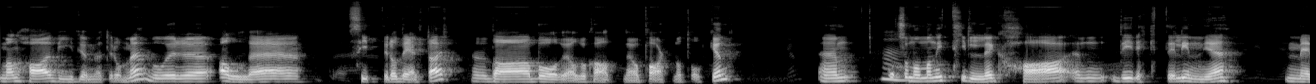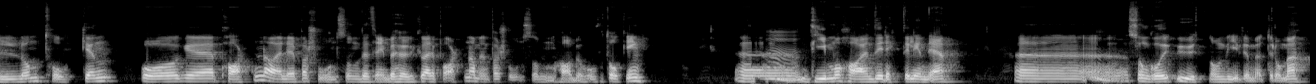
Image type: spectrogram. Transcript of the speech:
man har videomøterommet hvor alle sitter og deltar. Da både advokatene og parten og tolken. Og så må man i tillegg ha en direkte linje mellom tolken og eh, parten, da, eller personen som Det trenger, behøver ikke være parten, da, men personen som har behov for tolking. Eh, Mm. De må ha en direkte linje eh, som går utenom videomøterommet.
